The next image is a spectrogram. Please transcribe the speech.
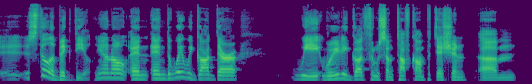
is still a big deal, you know, and and the way we got there we really got through some tough competition. Um,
